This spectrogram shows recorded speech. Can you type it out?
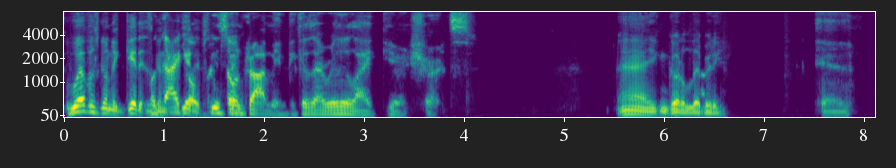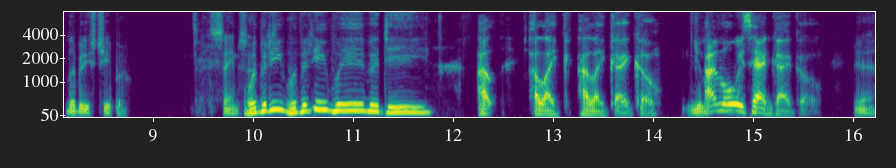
whoever's going to get it is going to get it. please don't drop me because I really like your insurance. Eh, you can go to Liberty. Yeah. Liberty's cheaper. Same. service. Wibbity wibbity wibbity. I like I like Geico. You- I've always had Geico. yeah.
